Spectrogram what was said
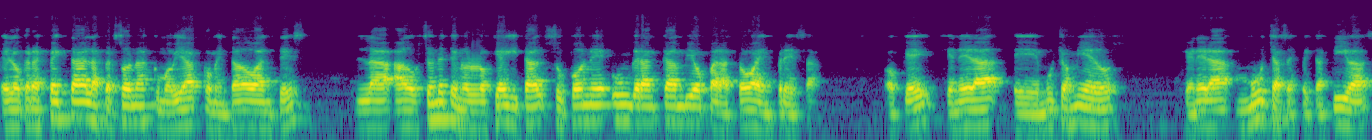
En lo que respecta a las personas, como había comentado antes, la adopción de tecnología digital supone un gran cambio para toda empresa. ¿Ok? Genera eh, muchos miedos, genera muchas expectativas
